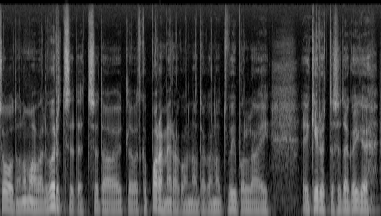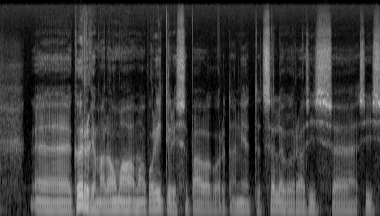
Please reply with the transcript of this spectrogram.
sood on omavahel võrdsed, et seda ütlevad ka paremerakonnad, aga nad võib-olla ei, ei kirjuta seda kõige kõrgemale oma, oma poliitilisse päevakorda, nii et, et selle võrra siis, siis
